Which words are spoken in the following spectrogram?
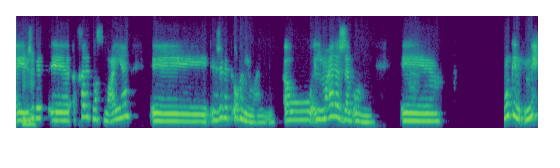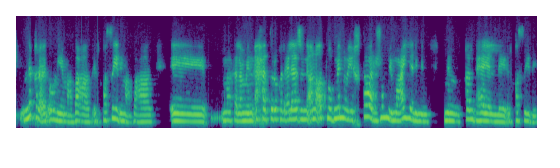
إيه جبت إيه ادخلت نص معين إيه جبت أغنية معينة أو المعالج جاب اغنيه ممكن نقرأ الأغنية مع بعض القصيدة مع بعض. إيه مثلا من أحد طرق العلاج إني أنا أطلب منه يختار جملة معينة من من قلب هاي القصيدة.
